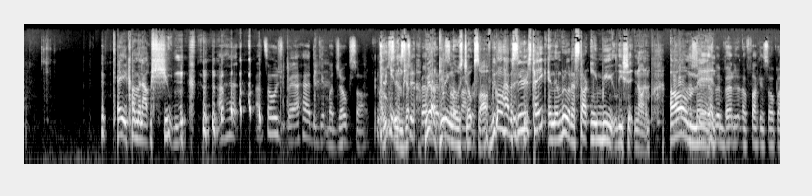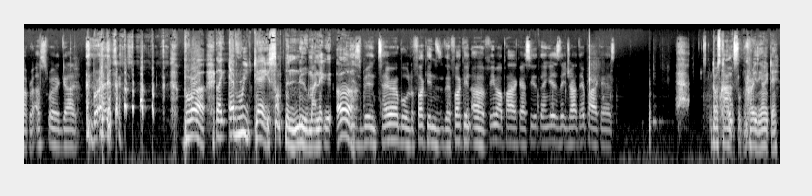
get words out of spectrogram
K coming out shooting. I had, I told you, man, I had to get my jokes off. we getting them. Jo- we are getting those jokes off. We're gonna have a serious take, and then we're gonna start immediately shitting on them. Oh shit has man, been better than a fucking soap opera. I swear to God. bruh, like every day something new, my nigga. Ugh. It's been terrible. The fucking the fucking uh female podcast. See, the thing is, they dropped their podcast. Those comments looking crazy, ain't they?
